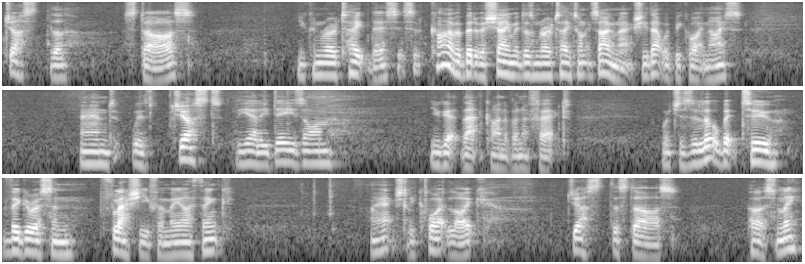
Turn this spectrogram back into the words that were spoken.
just the stars. You can rotate this. It's kind of a bit of a shame it doesn't rotate on its own actually. That would be quite nice. And with just the LEDs on you get that kind of an effect which is a little bit too vigorous and flashy for me I think. I actually quite like just the stars personally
